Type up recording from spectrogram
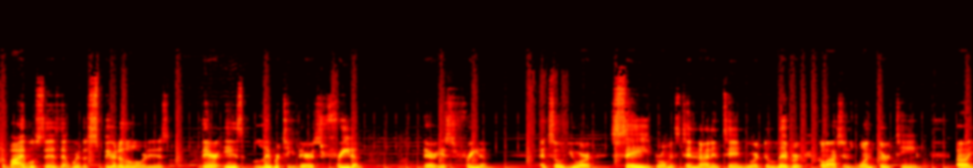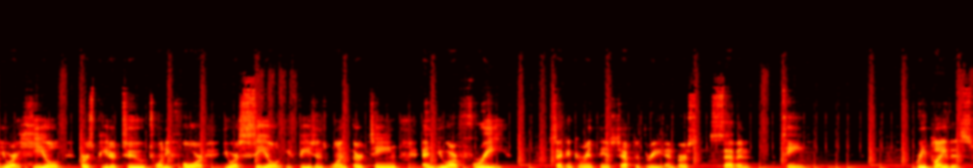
The Bible says that where the Spirit of the Lord is, there is liberty, there is freedom. There is freedom. And so you are saved. Romans 10 9 and 10. You are delivered. Colossians 1 13. Uh, you are healed. First Peter 2 24. You are sealed. Ephesians 1 13. And you are free. Second Corinthians chapter 3 and verse 17. Replay this,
